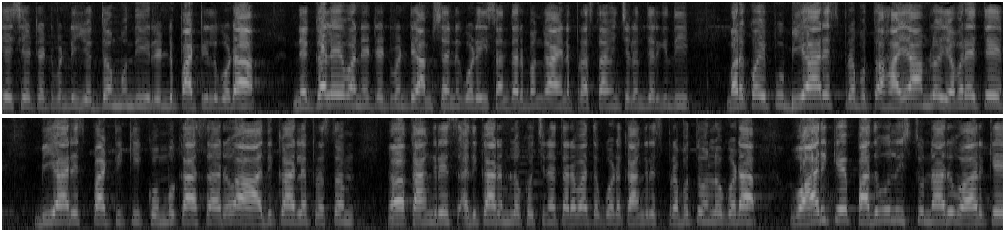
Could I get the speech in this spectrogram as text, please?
చేసేటటువంటి యుద్ధం ఉంది. రెండు పార్టీలు కూడా నెగ్గలేవు అనేటటువంటి అంశాన్ని కూడా ఈ సందర్భంగా ఆయన ప్రస్తావించడం జరిగింది. మరొకవైపు బీఆర్ఎస్ ప్రభుత్వ హయాంలో ఎవరైతే బీఆర్ఎస్ పార్టీకి కొమ్ము కాస్తారో ఆ అధికారులే ప్రస్తుతం కాంగ్రెస్ అధికారంలోకి వచ్చిన తర్వాత కూడా కాంగ్రెస్ ప్రభుత్వంలో కూడా వారికే పదవులు ఇస్తున్నారు వారికే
